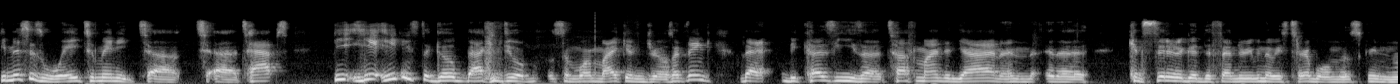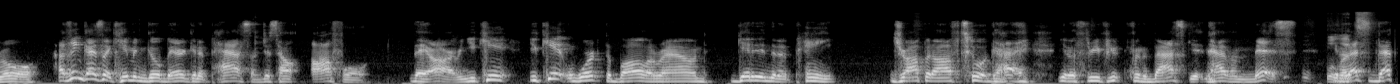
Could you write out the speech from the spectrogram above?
He misses way too many t- uh, t- uh, taps. He, he he needs to go back and do a, some more Mikan drills. I think that because he's a tough-minded guy and, and, and a considered a good defender, even though he's terrible in the screen and roll. I think guys like him and Gobert get a pass on just how awful they are. I mean, you can't you can't work the ball around, get it into the paint, drop it off to a guy, you know, three feet from the basket and have him miss. Well, you know, that's that's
